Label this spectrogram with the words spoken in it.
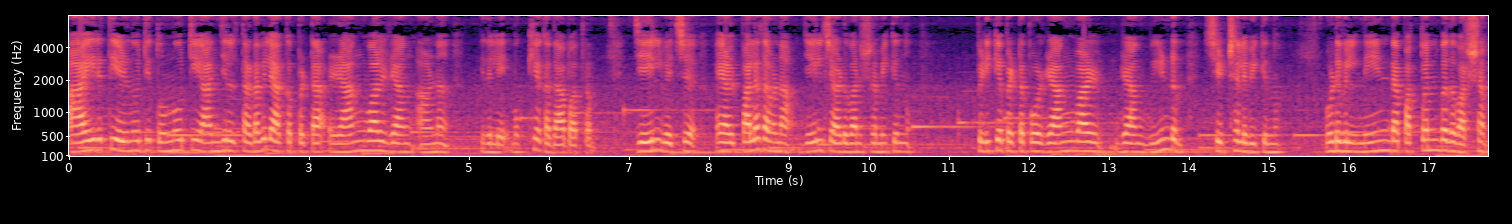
ആയിരത്തി എഴുന്നൂറ്റി തൊണ്ണൂറ്റി അഞ്ചിൽ തടവിലാക്കപ്പെട്ട രാങ്വാൾ രാങ് ആണ് ഇതിലെ മുഖ്യ കഥാപാത്രം. ജയിൽ വെച്ച് അയാൾ പലതവണ ജയിൽ ചാടുവാൻ ശ്രമിക്കുന്നു. പിടിക്കപ്പെട്ടപ്പോൾ രാങ്വാൾ രാങ് വീണ്ടും ശിക്ഷ ലഭിക്കുന്നു. ഒടുവിൽ നീണ്ട പത്തൊൻപത് വർഷം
